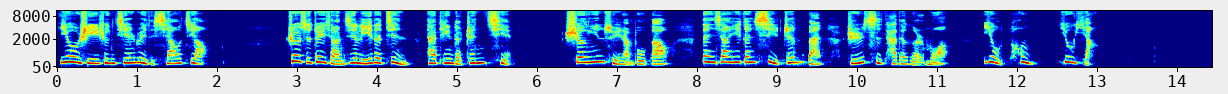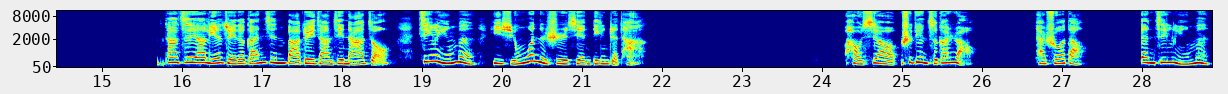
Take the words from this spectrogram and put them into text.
又是一声尖锐的啸叫。这次对讲机离得近，他听得真切，声音虽然不高，但像一根细针般直刺他的耳膜，又痛又痒。他龇牙咧嘴的赶紧把对讲机拿走，精灵们以询问的视线盯着他。好像是电磁干扰，他说道，但精灵们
